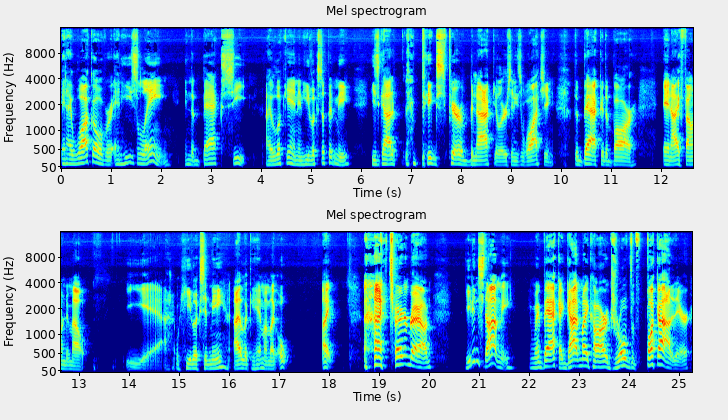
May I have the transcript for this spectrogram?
And I walk over, and he's laying in the back seat I look in and he looks up at me. He's got a big pair of binoculars and he's watching the back of the bar. And I found him out. Yeah. He looks at me. I look at him. I'm like, oh, I, I turn around. He didn't stop me. He went back. I got in my car, drove the fuck out of there.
